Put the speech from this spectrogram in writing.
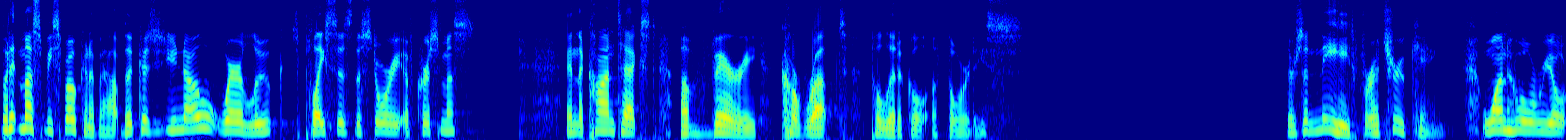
but it must be spoken about because you know where Luke places the story of Christmas? In the context of very corrupt political authorities. There's a need for a true king, one who will real,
